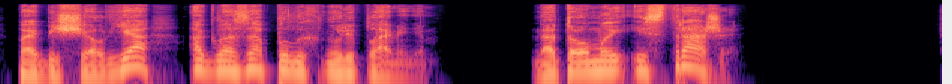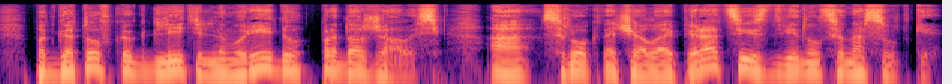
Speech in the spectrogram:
— пообещал я, а глаза полыхнули пламенем. «На то мы и стражи». Подготовка к длительному рейду продолжалась, а срок начала операции сдвинулся на сутки.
